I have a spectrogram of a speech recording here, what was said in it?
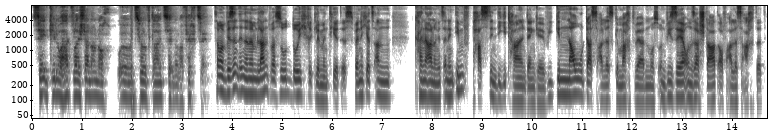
10 Kilo Hackfleisch dann auch noch äh, 12, 13 oder 14. Sag mal, wir sind in einem Land, was so durchreglementiert ist. Wenn ich jetzt an keine Ahnung, jetzt an den Impfpass, den digitalen denke, wie genau das alles gemacht werden muss und wie sehr unser Staat auf alles achtet.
